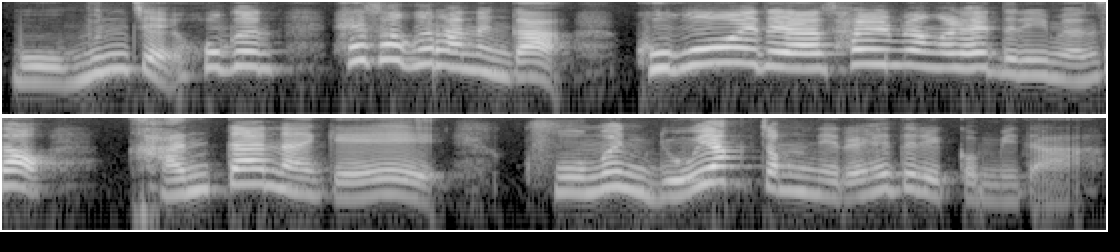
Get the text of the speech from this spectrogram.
뭐 문제 혹은 해석을 하는가 그거에 대한 설명을 해드리면서 간단하게 구문 요약 정리를 해드릴 겁니다.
